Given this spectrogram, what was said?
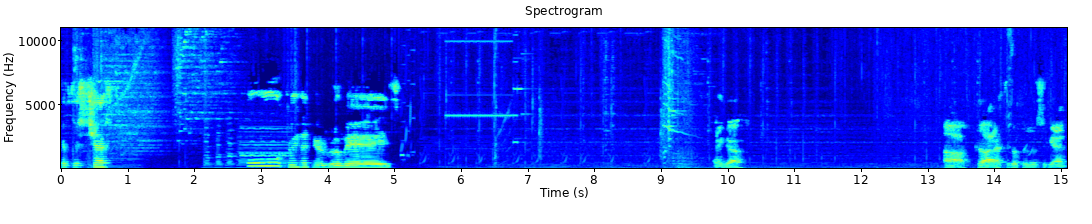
Get this chest. Ooh, 300 rupees. There you go. Oh god, I have to go through this again.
